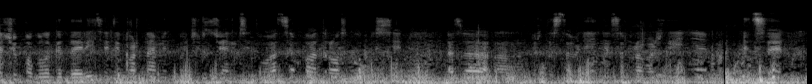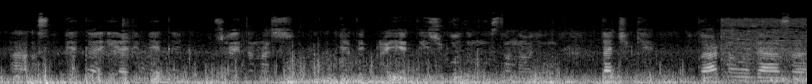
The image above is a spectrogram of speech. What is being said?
Хочу поблагодарить Департамент по чрезвычайным ситуациям по Атравской области за а, предоставление сопровождения в лице а, и Алибека. Уже это наш пятый проект. Ежегодно мы устанавливаем датчики угарного газа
